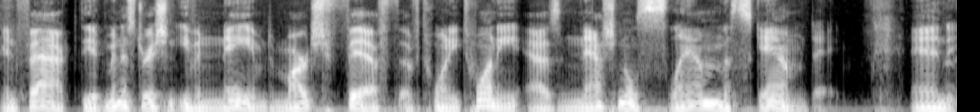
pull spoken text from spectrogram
In fact, the administration even named March 5th of 2020 as National Slam the Scam Day and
